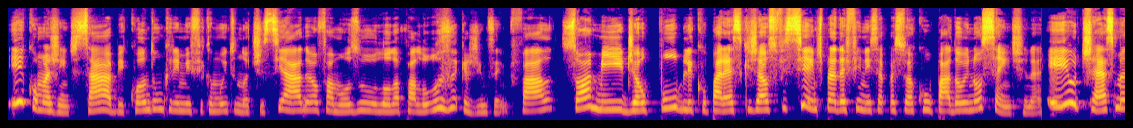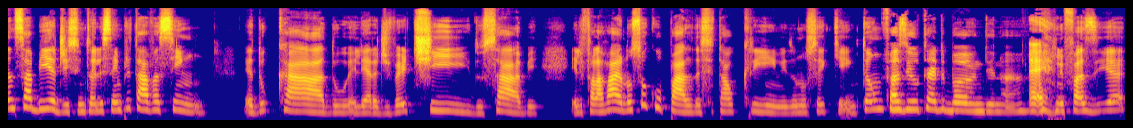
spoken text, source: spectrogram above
E como a gente sabe, quando um crime fica muito noticiado, é o famoso Lola Palusa que a gente sempre fala. Só a mídia, o público, parece que já é o suficiente para definir se a pessoa é culpada ou inocente, né? E o Chessman sabia disso, então ele sempre tava assim educado, ele era divertido, sabe? Ele falava, ah, eu não sou culpado desse tal crime, do não sei o quê. Então. Fazia o Ted Bundy, né? É, ele fazia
